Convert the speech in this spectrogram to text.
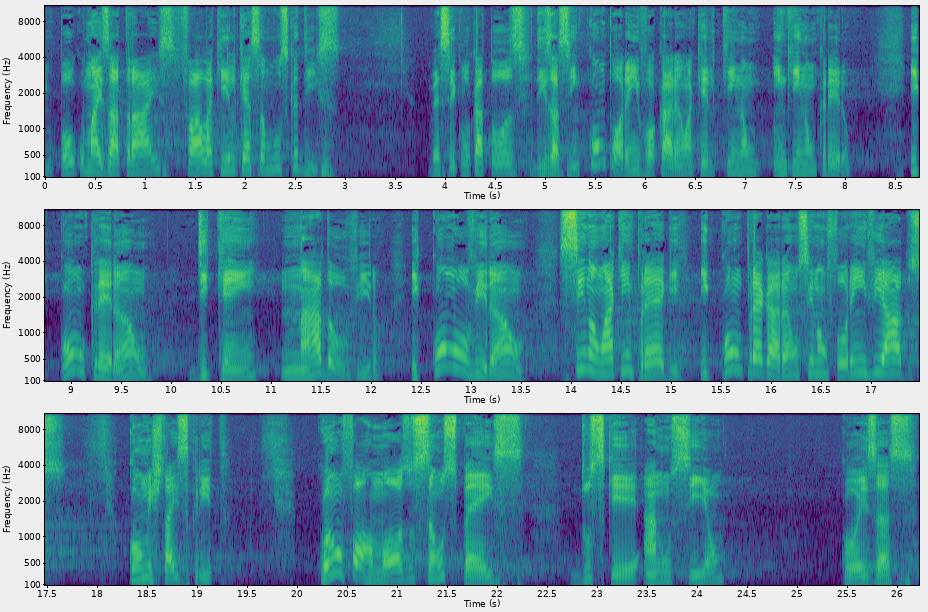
um pouco mais atrás, fala aquilo que essa música diz. Versículo 14 diz assim: Como, porém, invocarão aquele que não, em quem não creram? E como crerão de quem nada ouviram? E como ouvirão se não há quem pregue? E como pregarão se não forem enviados? Como está escrito: Quão formosos são os pés dos que anunciam coisas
